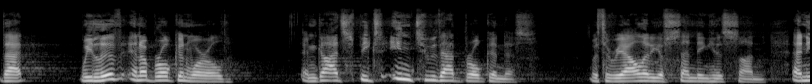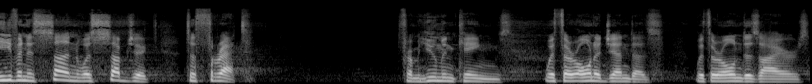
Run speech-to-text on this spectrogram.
that we live in a broken world, and God speaks into that brokenness with the reality of sending his son. And even his son was subject to threat from human kings with their own agendas, with their own desires.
